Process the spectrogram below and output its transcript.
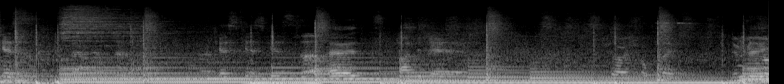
Kes. Kes kes kes. Evet. Hadi be. Şu an şoktayım. Dün videolar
